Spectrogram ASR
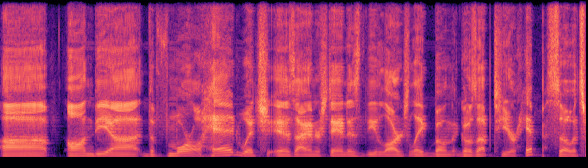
uh, on the uh, the femoral head, which, as I understand, is the large leg bone that goes up to your hip. So it's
